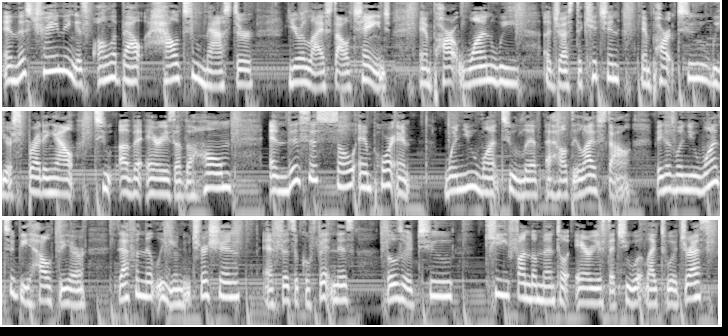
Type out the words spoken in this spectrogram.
And this training is all about how to master your lifestyle change. In part one, we address the kitchen. In part two, we are spreading out to other areas of the home. And this is so important when you want to live a healthy lifestyle because when you want to be healthier, definitely your nutrition and physical fitness, those are two key fundamental areas that you would like to address.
